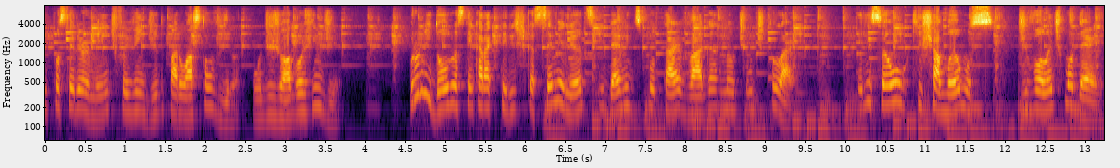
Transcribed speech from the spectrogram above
e posteriormente foi vendido para o Aston Villa, onde joga hoje em dia. Bruno e Douglas têm características semelhantes e devem disputar vaga no time titular. Eles são o que chamamos de volante moderno,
